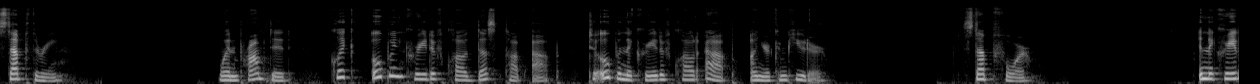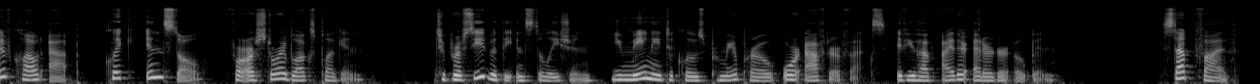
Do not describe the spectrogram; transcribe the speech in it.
Step 3. When prompted, click Open Creative Cloud Desktop app to open the Creative Cloud app on your computer. Step 4. In the Creative Cloud app, click Install for our Storyblocks plugin. To proceed with the installation, you may need to close Premiere Pro or After Effects if you have either editor open. Step 5.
